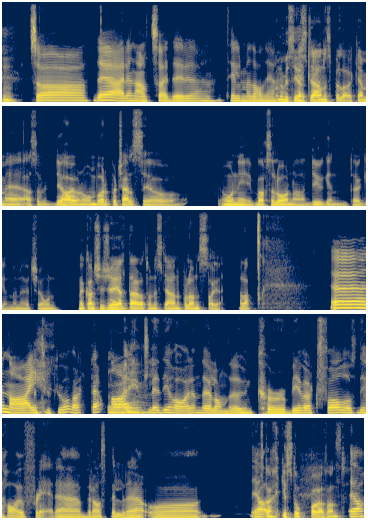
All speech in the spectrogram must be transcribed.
Mm. Så det er en outsider eh, til medalje. Og når vi sier stjernespillere, hvem er altså, De har jo noen både på Chelsea og hun i Barcelona, Dugan, Duggan, men jeg vet ikke hun Hun er kanskje ikke helt der at hun er stjerne på landslaget, eller? Uh, nei. Jeg tror ikke hun har vært det. Nei. Egentlig, De har en del andre, hun Kirby i hvert fall. Altså, de har jo flere bra spillere, og ja, Sterke stoppere, sant? ja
